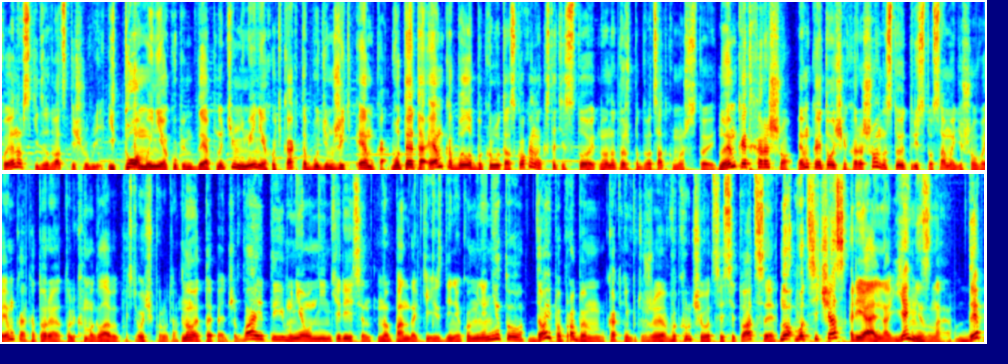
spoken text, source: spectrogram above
феновский за 20 тысяч рублей. И то мы не окупим деп, но тем не менее хоть как-то будем жить. М-ка. Вот эта М-ка было бы круто. А сколько она, кстати, стоит? Ну, она тоже под двадцатку может стоить. Но М-ка это хорошо. М-ка это очень хорошо, она стоит 300. Самая дешевая М-ка, которая только могла выпасть. Очень круто. Но это опять же байт, и мне он не интересен. На панда кейс денег у меня нету. Давай попробуем как-нибудь уже выкручиваться из ситуации. Но вот сейчас реально, я не знаю. Деп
